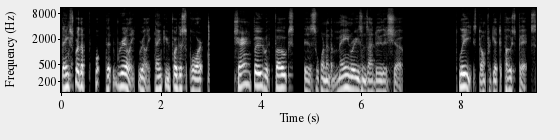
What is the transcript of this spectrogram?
Thanks for the, the really, really, thank you for the support. Sharing food with folks is one of the main reasons I do this show. Please don't forget to post pics.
